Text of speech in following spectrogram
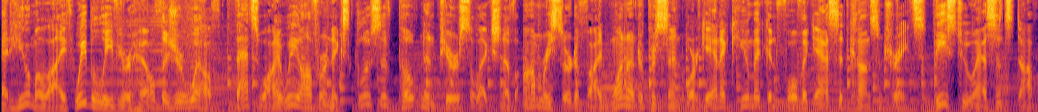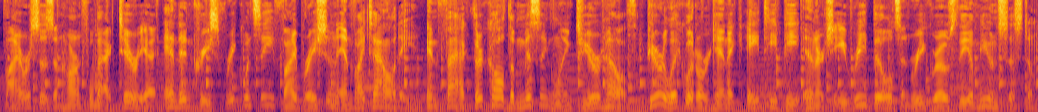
At Humalife, we believe your health is your wealth. That's why we offer an exclusive, potent, and pure selection of OMRI certified 100% organic humic and fulvic acid concentrates. These two acids stop viruses and harmful bacteria and increase frequency, vibration, and vitality. In fact, they're called the missing link to your health. Pure liquid organic ATP energy rebuilds and regrows the immune system.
